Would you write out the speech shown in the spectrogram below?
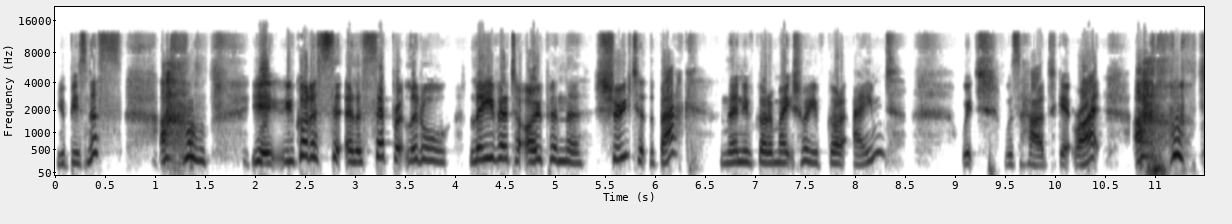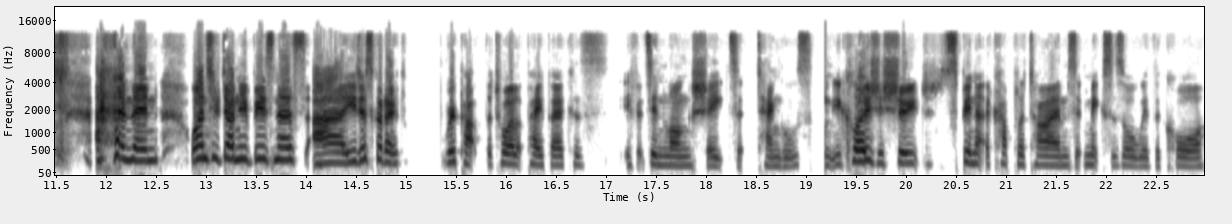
your business. Um, you, you've got a, a, separate little lever to open the chute at the back, and then you've got to make sure you've got it aimed, which was hard to get right. Um, and then once you've done your business, uh, you just got to rip up the toilet paper because if it's in long sheets, it tangles. You close your chute, spin it a couple of times, it mixes all with the coir,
